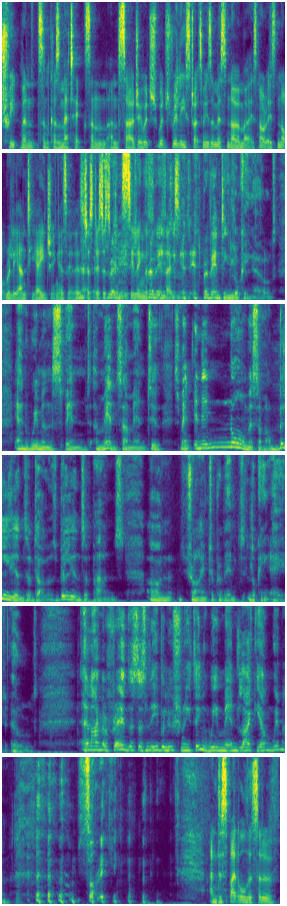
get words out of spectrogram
treatments and cosmetics and, and surgery, which which really strikes me as a misnomer. It's not it's not really anti aging, is it? It's no, just it's, it's just really concealing the effects. It's preventing looking old. And women spend, and men, some men too, spend an enormous amount, billions of dollars, billions of pounds on trying to prevent looking old. And I'm afraid this is an evolutionary thing. We men like young women. I'm sorry. and despite all the sort of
